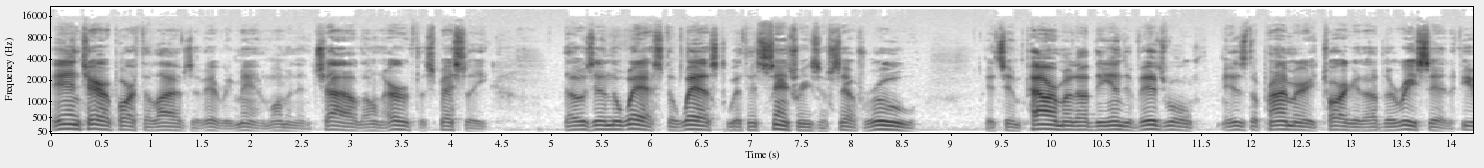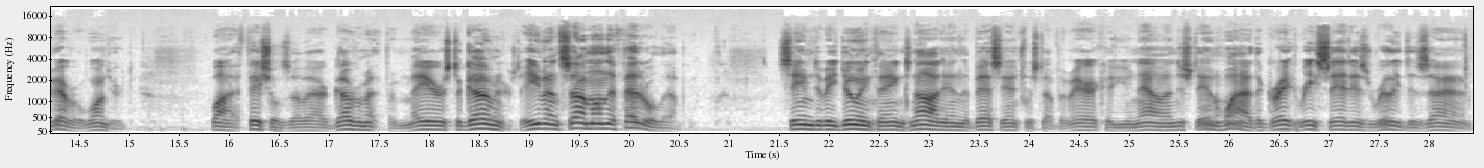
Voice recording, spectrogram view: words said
and tear apart the lives of every man, woman, and child on earth, especially those in the West, the West with its centuries of self rule. Its empowerment of the individual is the primary target of the reset. If you've ever wondered why officials of our government, from mayors to governors, even some on the federal level, seem to be doing things not in the best interest of America, you now understand why. The Great Reset is really designed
